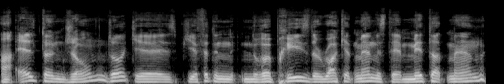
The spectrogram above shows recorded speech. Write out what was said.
en Elton John, genre, qui, puis il a fait une, une reprise de Rocketman, mais c'était Method Man.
